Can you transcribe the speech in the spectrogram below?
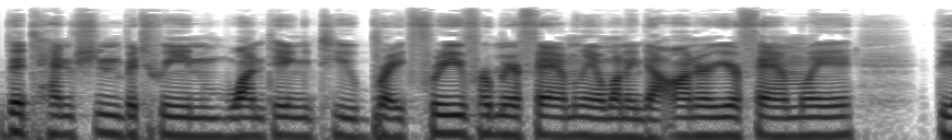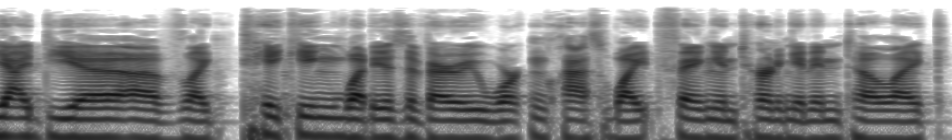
the tension between wanting to break free from your family and wanting to honor your family the idea of like taking what is a very working class white thing and turning it into like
